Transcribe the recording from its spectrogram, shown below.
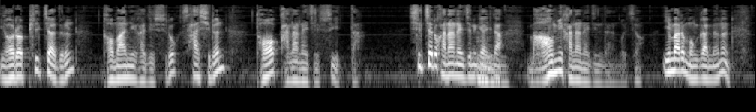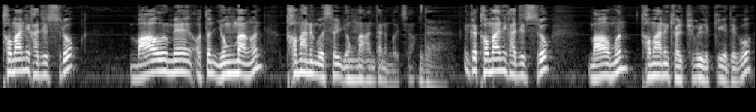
여러 필자들은 더 많이 가질수록 사실은 더 가난해질 수 있다. 실제로 가난해지는 게 아니라 음. 마음이 가난해진다는 거죠. 이 말은 뭔가 하면은 더 많이 가질수록 마음의 어떤 욕망은 더 많은 것을 욕망한다는 거죠. 네. 그러니까 더 많이 가질수록 마음은 더 많은 결핍을 느끼게 되고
